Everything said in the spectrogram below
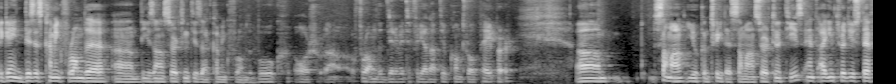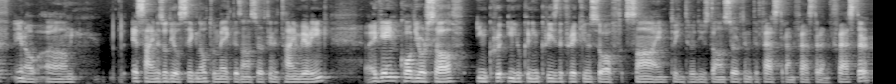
again, this is coming from the, um, these uncertainties are coming from the book or uh, from the derivative-free adaptive control paper. Um, some you can treat as some uncertainties, and I introduced a, you know, um, a sinusoidal signal to make this uncertainty time varying. Again, code yourself. You can increase the frequency of sine to introduce the uncertainty faster and faster and faster.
